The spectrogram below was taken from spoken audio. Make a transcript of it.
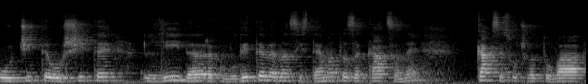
очите, ушите, лида, ръководителя на системата за кацане. Как се случва това?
